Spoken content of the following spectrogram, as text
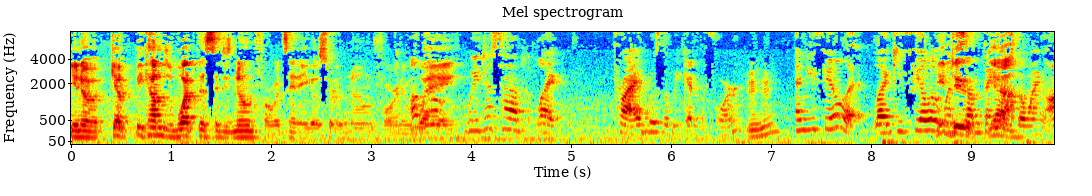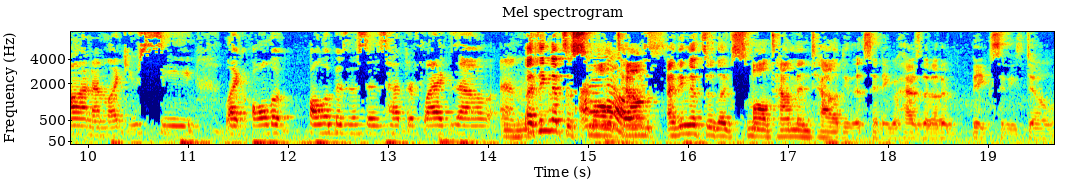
you know get, becomes what the city's known for, what San Diego's sort of known for in a Although way. we just had like Pride was the weekend before, Mhm. and you feel it. Like you feel it You when do, something yeah. is going on, and like you see like all the all the businesses had their flags out, and mm-hmm. I think that's a I don't small know, town. I think that's a like small town mentality that San Diego has that other big cities don't.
